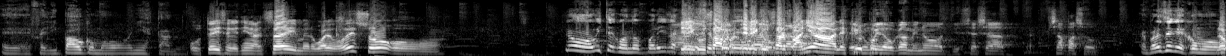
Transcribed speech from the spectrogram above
eh, Felipao como venía estando. ¿Usted dice que tiene Alzheimer o algo de eso? O... No, viste cuando por ahí la gente que se pone- tiene que usar pañales, Es que- como ir a buscar Menotti, o sea, ya, ya pasó. Me parece que es como... No,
